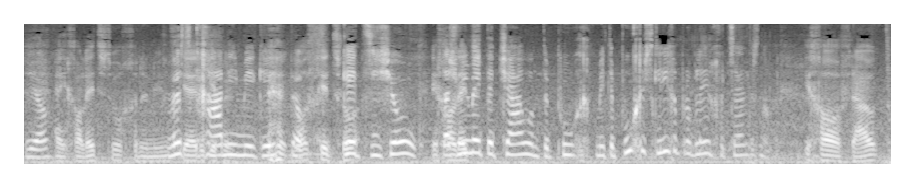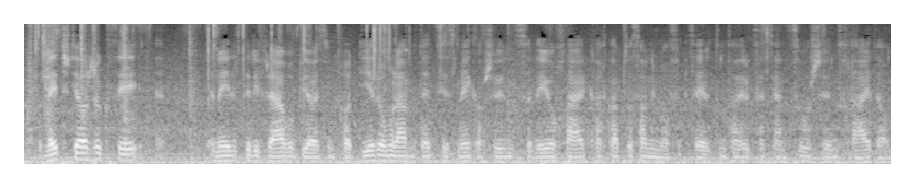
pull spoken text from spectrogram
Ja. Hey, ich habe letzte Woche einen Was 90-Jährigen... keine mehr gibt. Was gibt's schon? Gibt sie schon. Ich das ist wie mit der Ciao und der Puch. Mit der Puch ist das gleiche Problem. Ich erzähle das noch. Ich habe eine Frau letztes Jahr schon gesehen, eine ältere Frau, die bei uns im Quartier rumlebt. Da hat sie ein mega schönes Leo-Kleid gehabt. Ich glaube, das habe ich mal erzählt. Und habe ihr gesagt, sie haben so ein schönes Kleid. Und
